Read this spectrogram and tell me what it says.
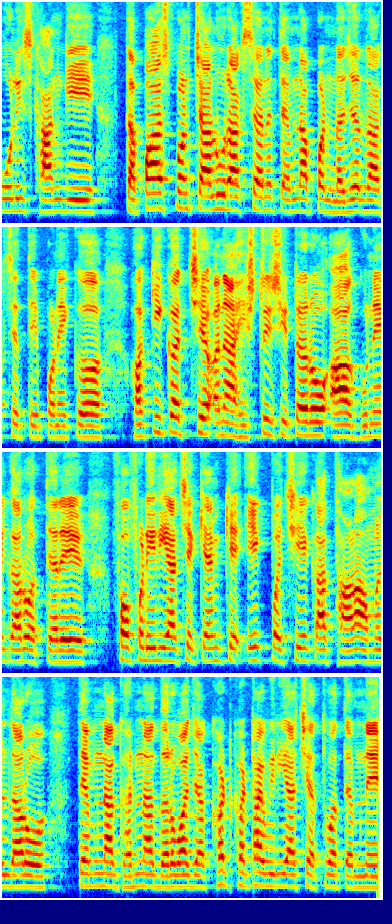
પોલીસ ખાનગી તપાસ પણ ચાલુ રાખશે અને તેમના પર નજર રાખશે. તે પણ એક હકીકત છે અને આ હિસ્ટ્રી શીટરો આ ગુનેગારો અત્યારે ફફડી રહ્યા છે. કેમ કે એક પછી એક આ થાણા અમલદારો તેમના ઘરના દરવાજા ખટખટાવી રહ્યા છે અથવા તેમને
